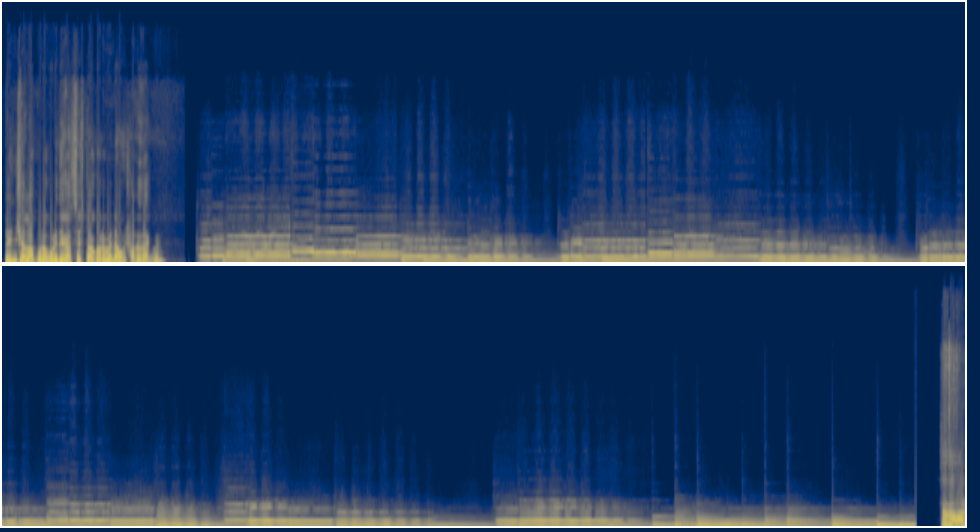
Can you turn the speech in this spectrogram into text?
তো ইনশাল্লাহ পুরোপুরি দেখার চেষ্টা করবেন এবং সাথে থাকবেন। আমার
